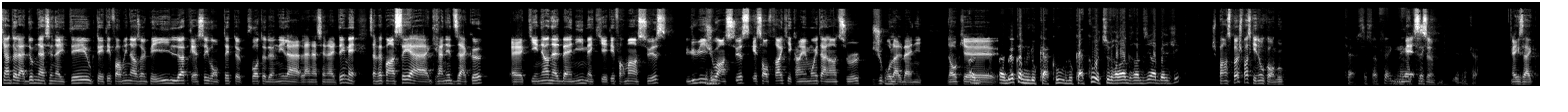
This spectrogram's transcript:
quand tu as la double nationalité ou que tu as été formé dans un pays, là, après ça, ils vont peut-être pouvoir te donner la, la, nationalité. Mais ça me fait penser à Granit Xhaka, euh, qui est né en Albanie, mais qui a été formé en Suisse. Lui joue mhm. en Suisse et son frère, qui est quand même moins talentueux, joue pour mhm. l'Albanie. Donc, euh, un, gars comme Lukaku. Lukaku, as-tu vraiment grandi en Belgique? Je pense pas. Je pense qu'il est né au Congo. OK, c'est ça. mais, c'est ça. Exact.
